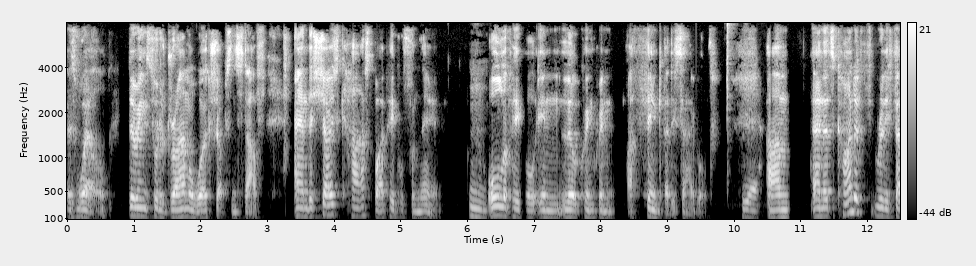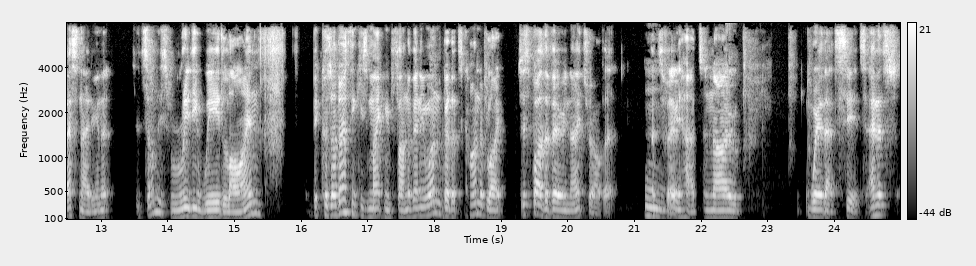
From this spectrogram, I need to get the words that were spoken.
as well, doing sort of drama workshops and stuff. And the show's cast by people from there. Mm. All the people in Lil Quinquin, Quin, I think, are disabled. Yeah. Um, and it's kind of really fascinating, and it, it's on this really weird line because I don't think he's making fun of anyone, but it's kind of like just by the very nature of it, it's Mm. very hard to know where that sits, and it's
